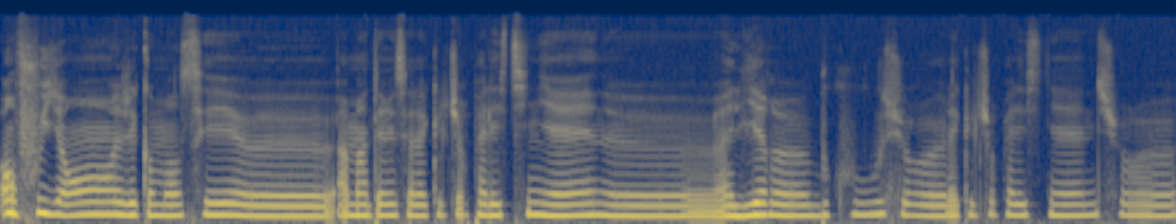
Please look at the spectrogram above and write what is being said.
en fouillant, j'ai commencé euh, à m'intéresser à la culture palestinienne, euh, à lire euh, beaucoup sur la culture palestinienne, sur, hum,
